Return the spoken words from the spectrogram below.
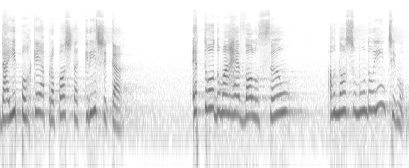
Daí porque a proposta crística é toda uma revolução ao nosso mundo íntimo.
